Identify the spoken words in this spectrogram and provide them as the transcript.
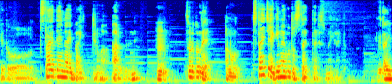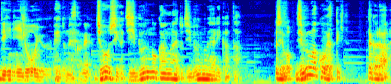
えっ、と、伝えていない場合っていうのがあるね。うん。それとね、あの、伝えちゃいけないことを伝えてたりするの、意外と。具体的にどういうことえーとねですかね。上司が自分の考えと自分のやり方。要するに、自分はこうやってきた。だから、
